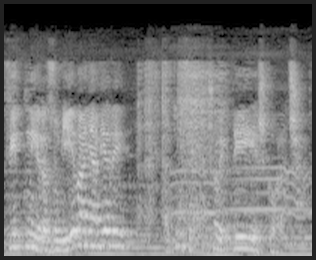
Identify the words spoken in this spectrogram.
fitni razumijevanja vjeri, tu se čovjek teško vraća.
